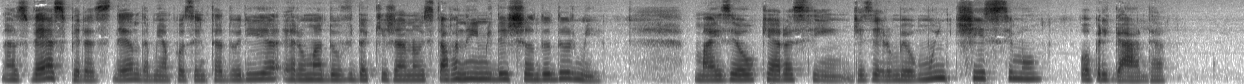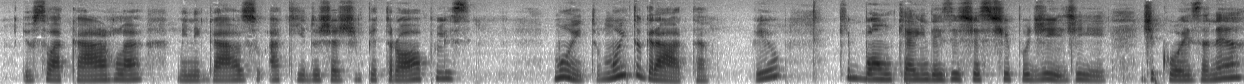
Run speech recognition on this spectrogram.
nas vésperas né, da minha aposentadoria, era uma dúvida que já não estava nem me deixando dormir. Mas eu quero assim dizer o meu muitíssimo obrigada eu sou a Carla Menegaso, aqui do Jardim Petrópolis. Muito, muito grata, viu? Que bom que ainda existe esse tipo de, de, de coisa, né?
